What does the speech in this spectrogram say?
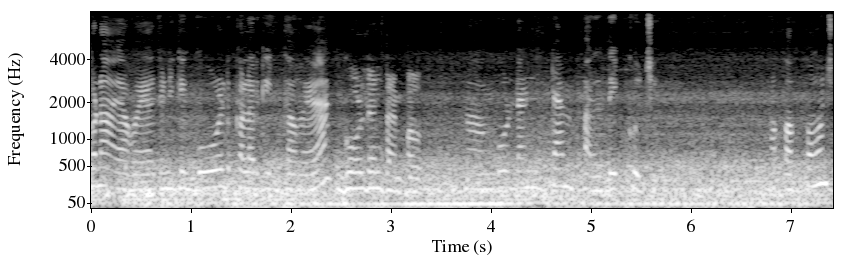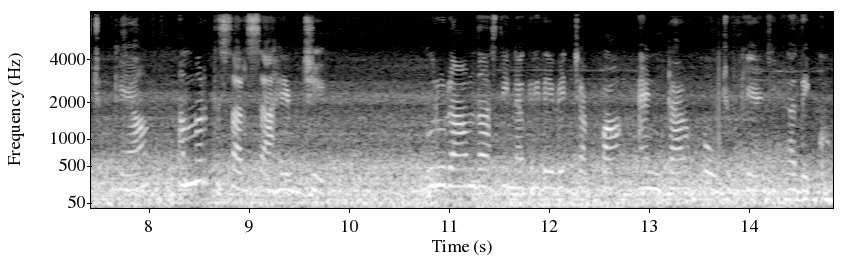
ਬਣਾਇਆ ਹੋਇਆ ਜਾਨੀ ਕਿ ਗੋਲਡ ਕਲਰ ਕੀਤਾ ਹੋਇਆ ਹੈ। 골ਡਨ ਟੈਂਪਲ ਹਾਂ 골ਡਨ ਟੈਂਪਲ ਦੇਖੋ ਜੀ। ਆਪਾਂ ਪਹੁੰਚ ਚੁੱਕੇ ਹਾਂ ਅੰਮ੍ਰਿਤਸਰ ਸਾਹਿਬ ਜੀ। ਗੁਰੂ ਰਾਮਦਾਸ ਦੀ ਨਗਰੀ ਦੇ ਵਿੱਚ ਆਪਾਂ ਐਂਟਰ ਹੋ ਚੁੱਕੇ ਹਾਂ ਜੀ। ਆ ਦੇਖੋ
